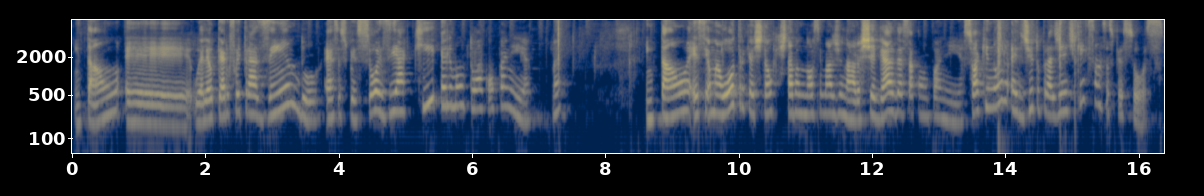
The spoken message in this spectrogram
Então, é, o Eleutério foi trazendo essas pessoas e aqui ele montou a companhia, né? Então, essa é uma outra questão que estava no nosso imaginário, a chegada dessa companhia. Só que não é dito para a gente quem são essas pessoas.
